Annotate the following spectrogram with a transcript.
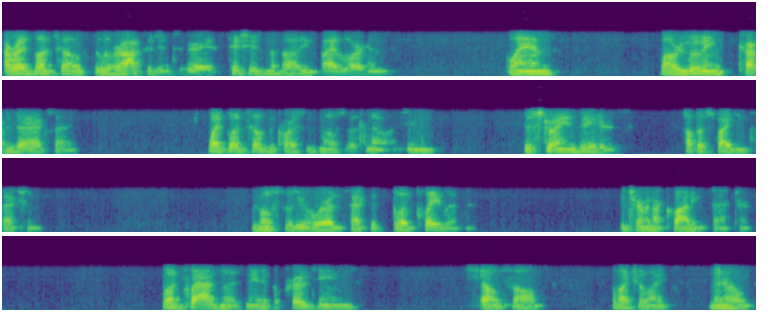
Our red blood cells deliver oxygen to various tissues in the body, vital organs, glands, while removing carbon dioxide. White blood cells, of course, as most of us know, destroy invaders, help us fight infection. Most of you are aware of the fact that blood platelets determine our clotting factor. Blood plasma is made up of proteins, cell salts, electrolytes, minerals.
